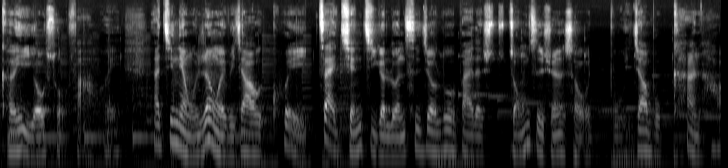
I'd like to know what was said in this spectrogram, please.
可以有所发挥。那今年我认为比较会在前几个轮次就落败的种子选手，我比较不看好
